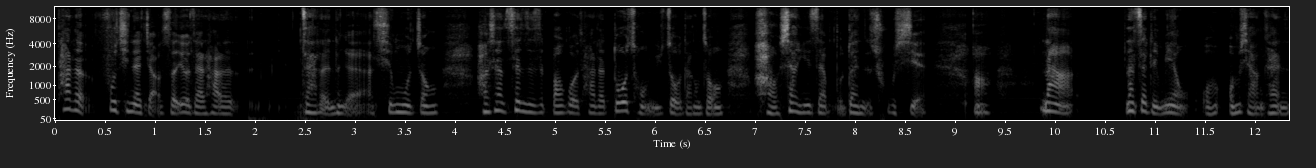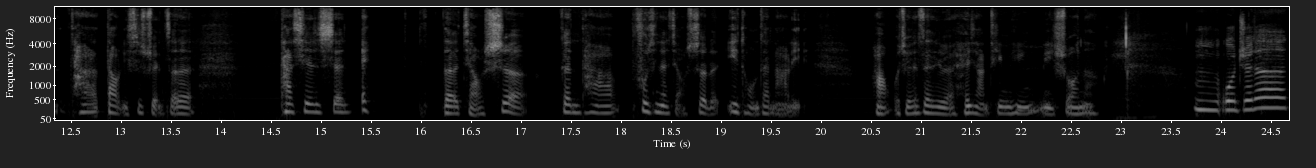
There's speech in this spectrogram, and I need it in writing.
他的父亲的角色又在他的。在他的那个心目中，好像甚至是包括他的多重宇宙当中，好像一直在不断的出现啊。那那这里面，我我们想想看，他到底是选择了他先生哎的角色，跟他父亲的角色的异同在哪里？好，我觉得这里很想听听你说呢。嗯，我觉得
